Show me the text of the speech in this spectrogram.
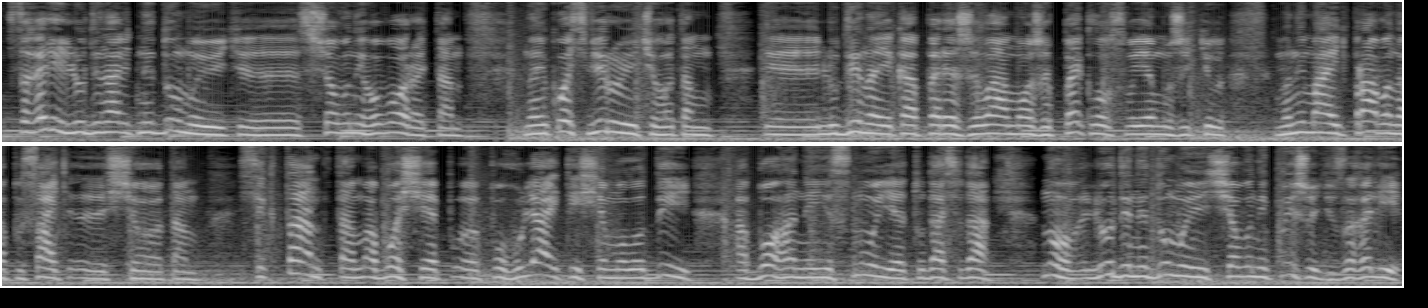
Взагалі люди навіть не думають, е, що вони говорять там. На якогось віруючого там е, людина, яка пережила може пекло в своєму життю, вони мають право написати, що там сектант там або ще погуляй, ти ще молодий, а Бога не існує туди-сюди. Ну, люди не думають, що вони пишуть взагалі.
